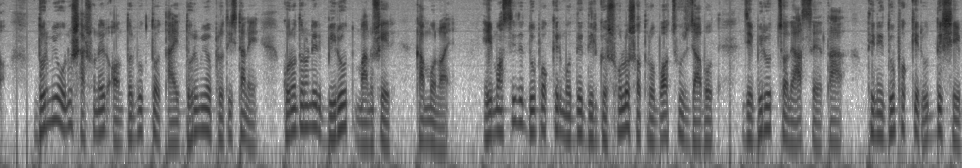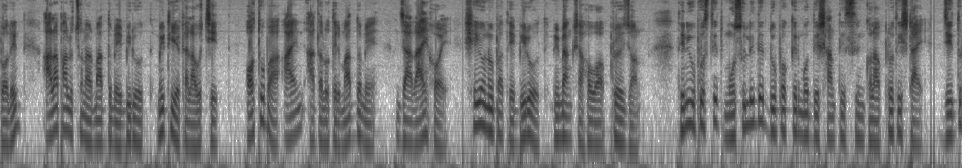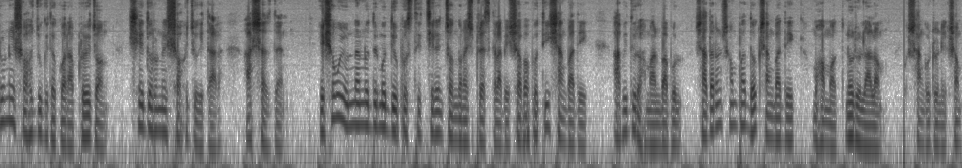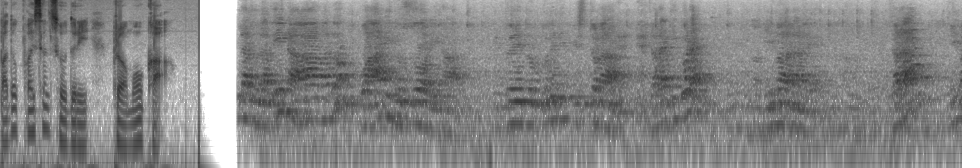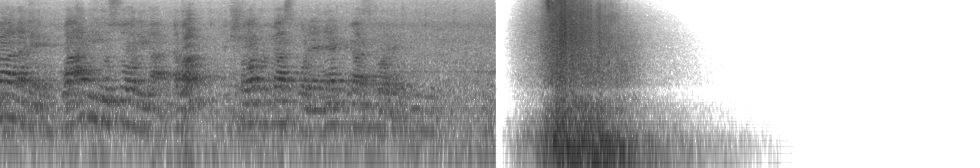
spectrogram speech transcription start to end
ধর্মীয় অনুশাসনের অন্তর্ভুক্ত তাই ধর্মীয় প্রতিষ্ঠানে কোনো ধরনের বিরোধ মানুষের কাম্য নয়। এই মসজিদের দুপক্ষের মধ্যে দীর্ঘ ষোলো সতেরো বছর যাবৎ যে বিরোধ চলে আসছে তা তিনি দুপক্ষের উদ্দেশ্যেই বলেন, আলাপ আলোচনার মাধ্যমে বিরোধ মিটিয়ে ফেলা উচিত অথবা আইন আদালতের মাধ্যমে যা রায় হয় সেই অনুপাতে বিরোধ মীমাংসা হওয়া প্রয়োজন। তিনি উপস্থিত মুসল্লিদের দুপক্ষের মধ্যে শান্তি শৃঙ্খলা প্রতিষ্ঠায় যে ধরনের সহযোগিতা করা প্রয়োজন, সে ধরনের সহযোগিতার আশ্বাস দেন। এ সময় অন্যান্যদের মধ্যে উপস্থিত ছিলেন চন্দনাশ প্রেস ক্লাবের সভাপতি সাংবাদিক আবিদুর রহমান বাবুল, সাধারণ সম্পাদক সাংবাদিক মোহাম্মদ নুরুল আলম, সাংগঠনিক সম্পাদক ফয়সাল চৌধুরী প্রমুখ। যারা কি করে? 今なれだら今なれ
